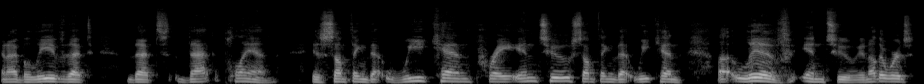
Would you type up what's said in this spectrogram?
And I believe that that that plan is something that we can pray into, something that we can uh, live into. In other words,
